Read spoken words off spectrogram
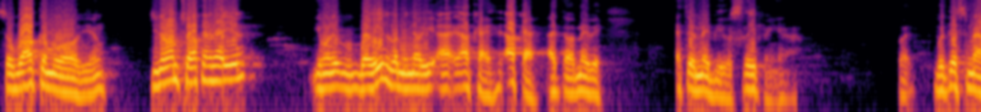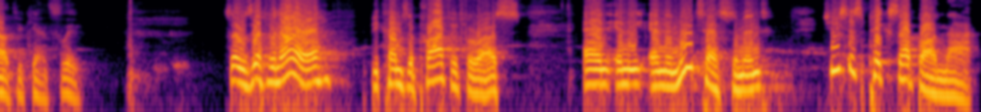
So welcome all of you. Do you know I'm talking about you? You want to wave? Let me know. You, uh, okay, okay. I thought maybe, I thought maybe you were sleeping. You know. But with this mouth, you can't sleep. So Zephaniah becomes a prophet for us, and in the in the New Testament, Jesus picks up on that.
